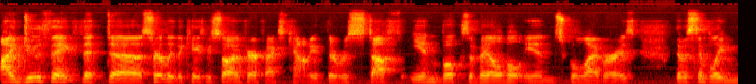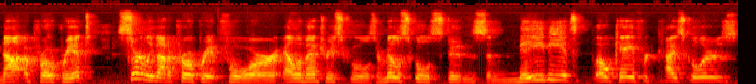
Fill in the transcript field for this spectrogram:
I do think that uh, certainly the case we saw in Fairfax County, there was stuff in books available in school libraries that was simply not appropriate. Certainly not appropriate for elementary schools or middle school students, and maybe it's okay for high schoolers,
